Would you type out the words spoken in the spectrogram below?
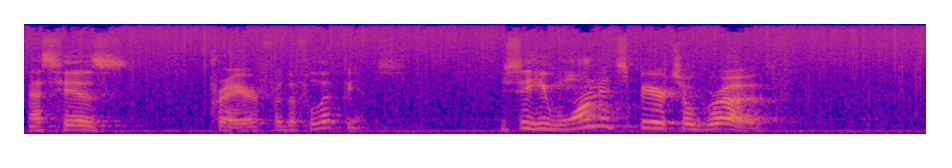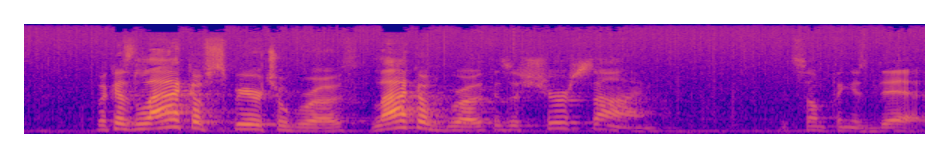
That's his prayer for the Philippians. You see, he wanted spiritual growth because lack of spiritual growth, lack of growth, is a sure sign that something is dead.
